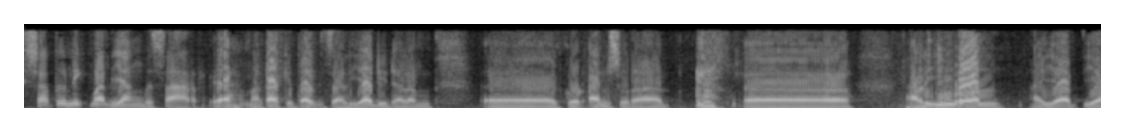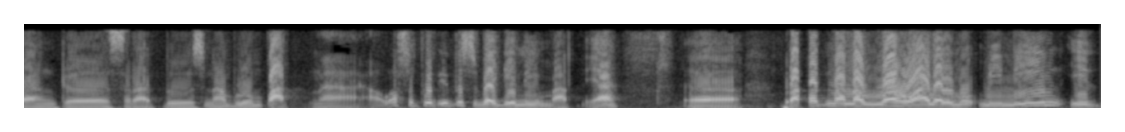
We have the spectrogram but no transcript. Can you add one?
satu nikmat yang besar ya. Maka kita bisa lihat di dalam e, Quran surat e, Ali Imran ayat yang ke-164. Nah, Allah sebut itu sebagai nikmat ya. Laqad manallahu 'alal mu'minin id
